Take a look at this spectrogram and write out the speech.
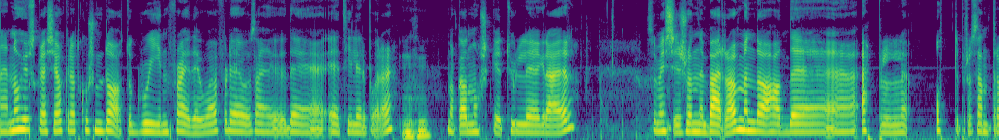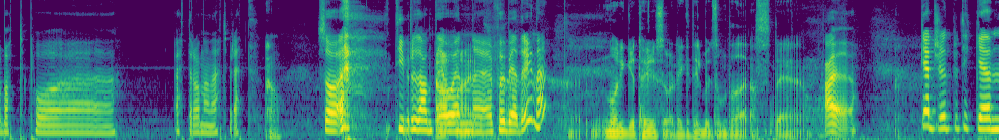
eh, Nå husker jeg ikke akkurat hvilken dato Green Friday var, for det er, jo, det er tidligere på året. Mhm. Noen norske tullegreier som jeg ikke skjønner bæret av, men da hadde Apple 8% rabatt på eh, et eller annet nettbrett. Ja. Så 10 er jo Ja, en nei. eh, forbedring, det. Norge tøyser vel ikke tilbud som det der, ass. Det Ja, ja, ja. Gadgetbutikken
